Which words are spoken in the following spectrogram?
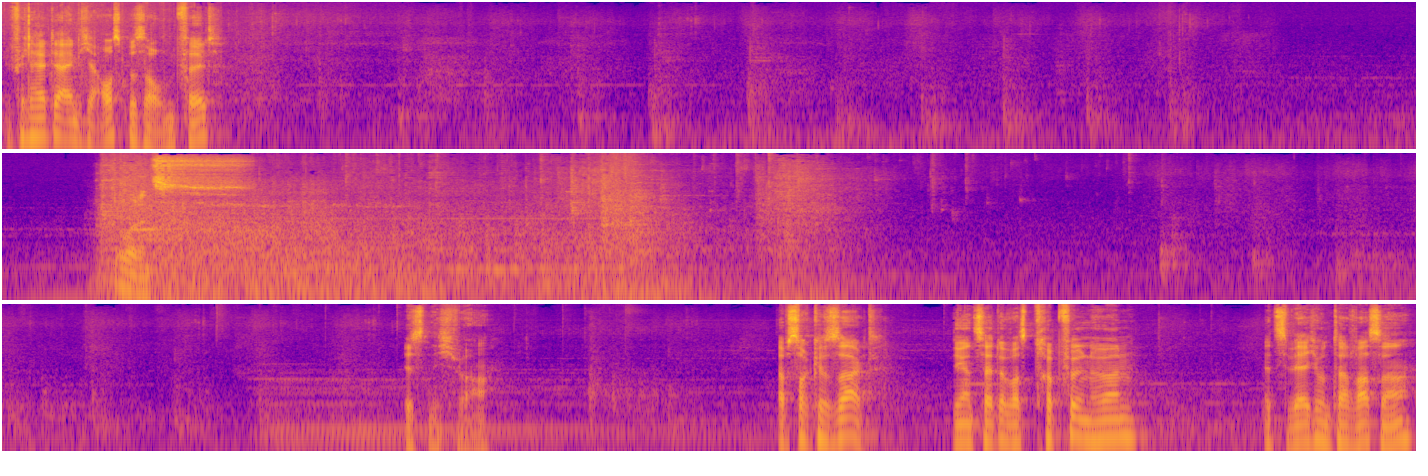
Wie viel hält er eigentlich aus, bis er umfällt? Doch gesagt. Die ganze Zeit was tröpfeln hören. Jetzt wäre ich unter Wasser.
